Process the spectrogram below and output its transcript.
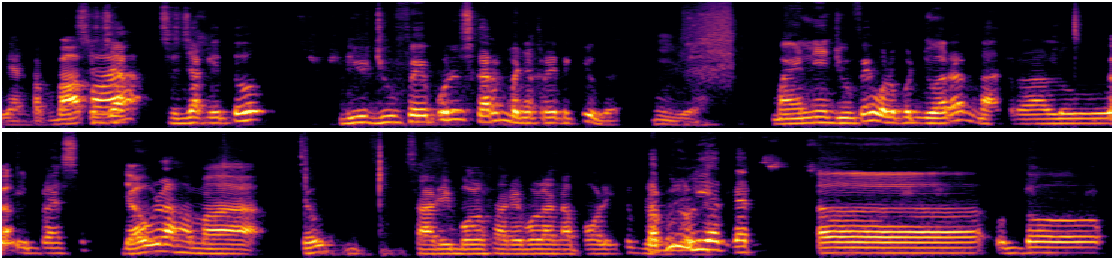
Ya, Bapak. Sejak sejak itu di Juve pun sekarang banyak kritik juga. Iya. Mainnya Juve walaupun juara nggak terlalu Nggak. impresif. Jauh lah sama. Sari bol Sari bola Napoli itu. Tapi lu lihat kan eh untuk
